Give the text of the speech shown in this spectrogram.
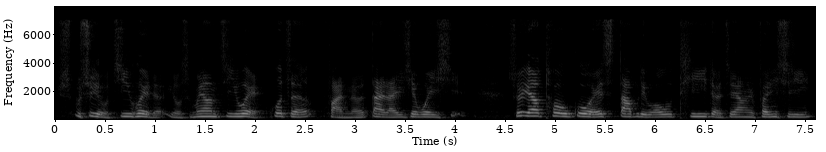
是不是有机会的？有什么样的机会，或者反而带来一些威胁？所以要透过 SWOT 的这样的分析，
